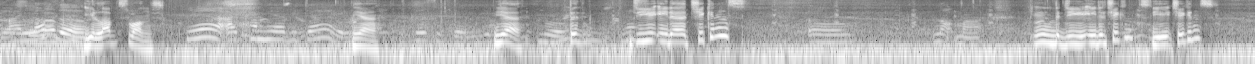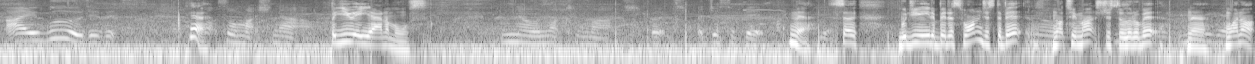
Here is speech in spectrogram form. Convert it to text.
I love them. You love swans. Yeah, I come here every day Yeah. because of them. Yeah. But do you eat uh, chickens? Oh, not much. Mm, But do you eat a chickens? You eat chickens? I would if it's Yeah. not so much now. But you eat animals. No, not too much, but just a bit. Yeah. So, would you eat a bit of swan? Just a bit? Not too much? Just a little bit? No. Why not?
